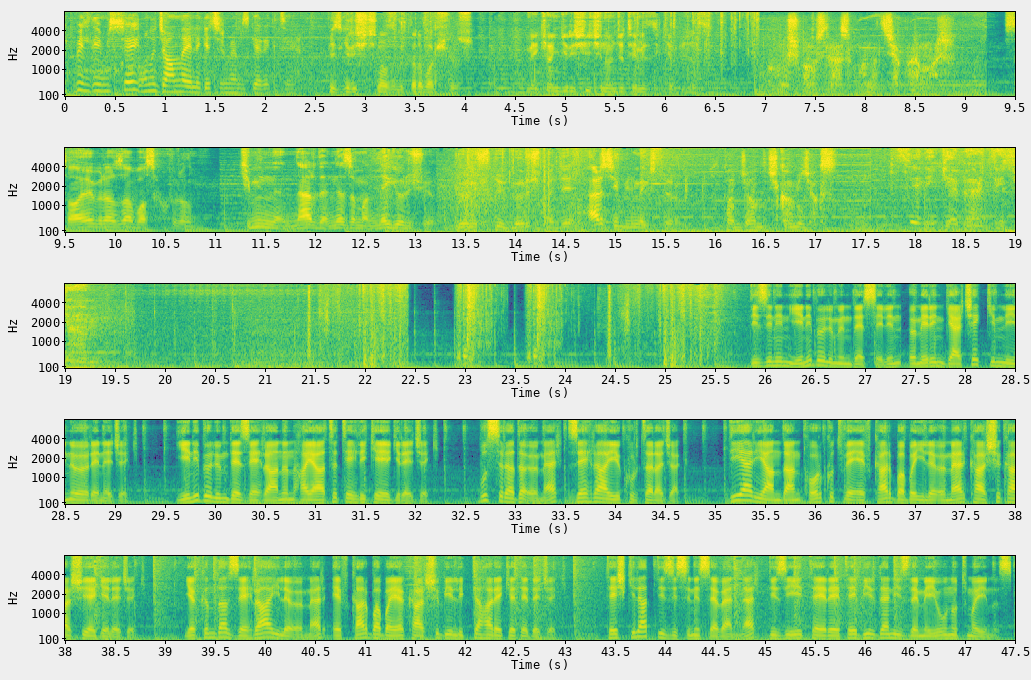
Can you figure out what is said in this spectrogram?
Tek bildiğimiz şey onu canlı ele geçirmemiz gerektiği. Biz giriş için hazırlıklara başlıyoruz. Mekan girişi için önce temizlik yapacağız. Konuşmamız lazım. Anlatacaklarım var. Sahaya biraz daha baskı kuralım. Kiminle, nerede, ne zaman, ne görüşüyor? Görüştü, görüşmedi, her şeyi bilmek istiyorum. Buradan canlı çıkamayacaksın. Seni geberteceğim. Dizinin yeni bölümünde Selin, Ömer'in gerçek kimliğini öğrenecek. Yeni bölümde Zehra'nın hayatı tehlikeye girecek. Bu sırada Ömer, Zehra'yı kurtaracak. Diğer yandan Korkut ve Efkar Baba ile Ömer karşı karşıya gelecek. Yakında Zehra ile Ömer, Efkar Baba'ya karşı birlikte hareket edecek. Teşkilat dizisini sevenler, diziyi TRT 1'den izlemeyi unutmayınız.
